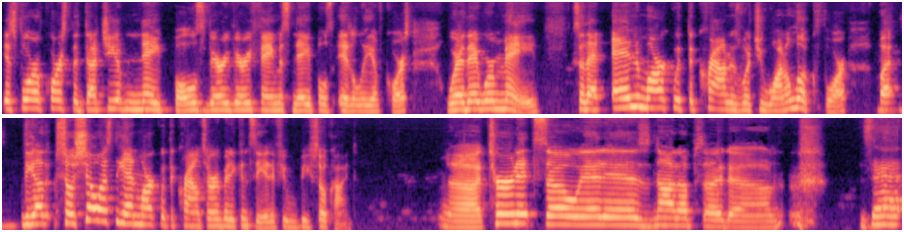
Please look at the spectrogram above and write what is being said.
is for, of course, the Duchy of Naples, very very famous Naples, Italy, of course, where they were made. So that N mark with the crown is what you want to look for. But the other, so show us the N mark with the crown so everybody can see it, if you would be so kind. Uh, turn it so it is not upside down. Is that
